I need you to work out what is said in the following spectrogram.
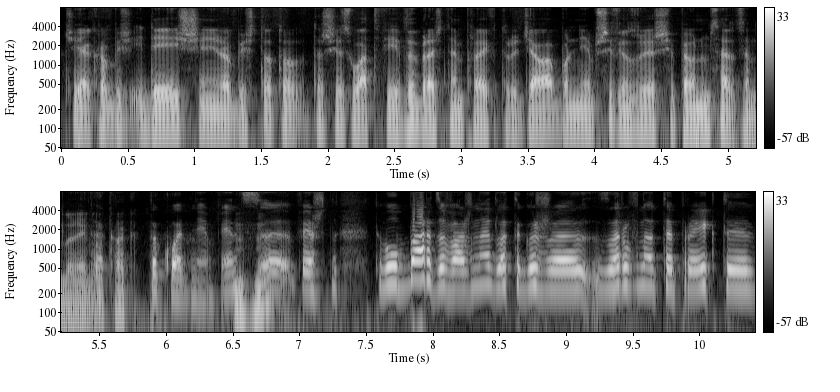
Czy jak robisz ideation i robisz to, to też jest łatwiej wybrać ten projekt, który działa, bo nie przywiązujesz się pełnym sercem do niego, tak? Dokładnie, więc e, wiesz, to było bardzo ważne, dlatego że zarówno te projekty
